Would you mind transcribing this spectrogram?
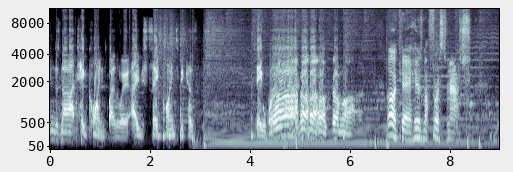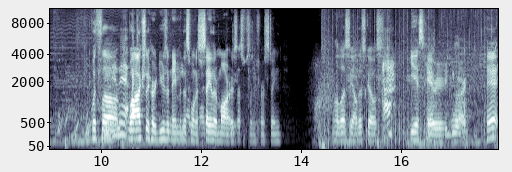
game does not take coins, by the way. I just say coins because they work. Oh, come on. Okay, here's my first match. With, uh, Damn it. well, actually, her username in this one is Sailor Mars. That's what's interesting. Well, let's see how this goes. Huh? Yes, hit. Jared, you are. Hit.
